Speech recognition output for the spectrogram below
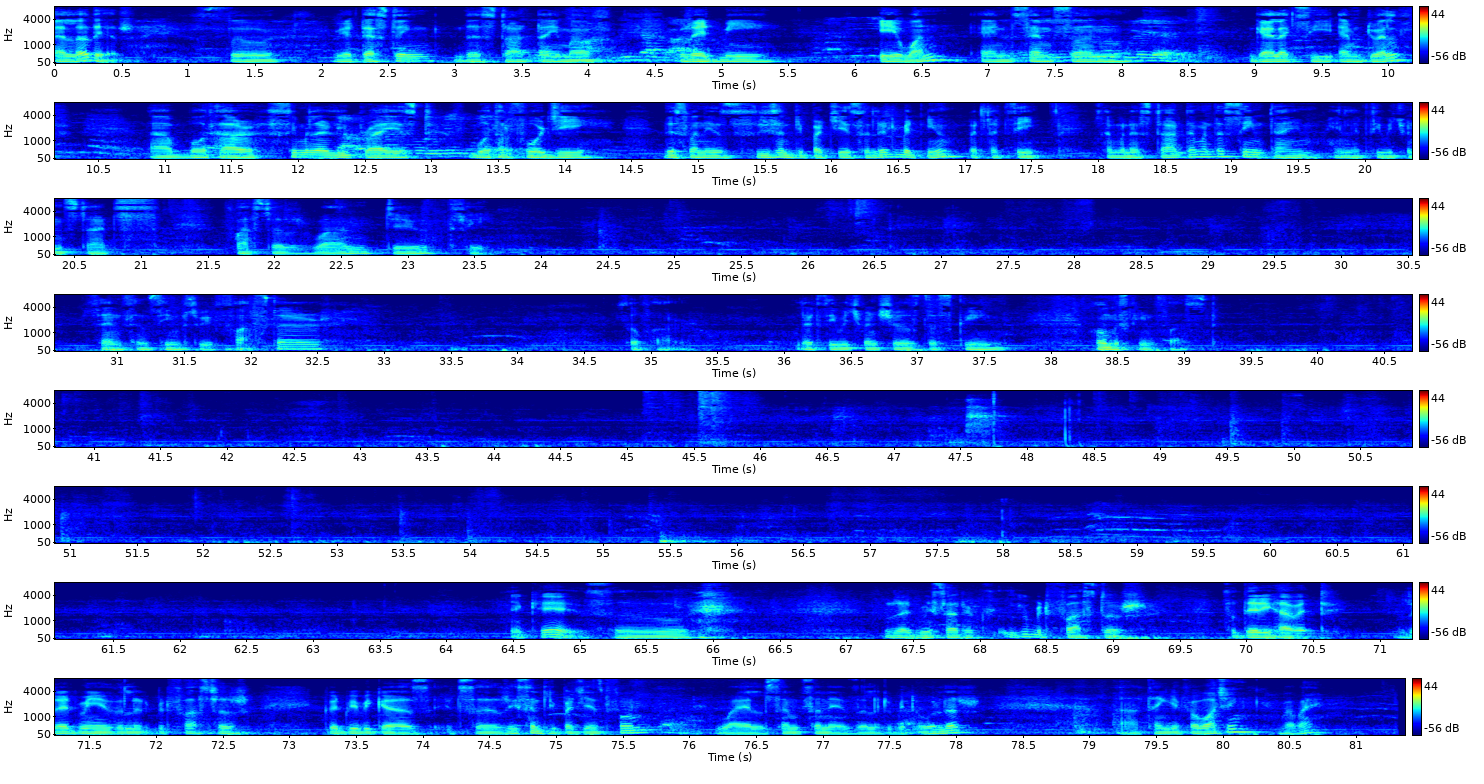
Hello there. So we are testing the start time of Redmi A1 and Samsung Galaxy M12. Uh, both are similarly priced, both are 4G. This one is recently purchased, a little bit new, but let's see. So I'm gonna start them at the same time and let's see which one starts faster. One, two, three. Samsung seems to be faster so far. Let's see which one shows the screen, home screen first. Okay, so Redmi started a little bit faster. So there you have it. Redmi is a little bit faster. Could be because it's a recently purchased phone, while Samsung is a little bit older. Uh, thank you for watching. Bye bye.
